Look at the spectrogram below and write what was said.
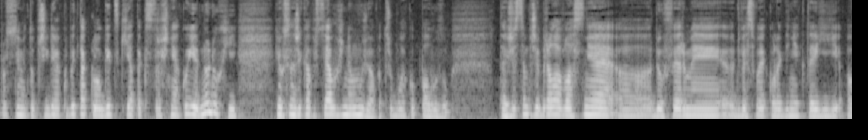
prostě mi to přijde jakoby tak logický a tak strašně jako jednoduchý, že už jsem říkala, prostě já už nemůžu, já potřebuji jako pauzu. Takže jsem přibrala vlastně uh, do firmy dvě svoje kolegyně, které uh,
